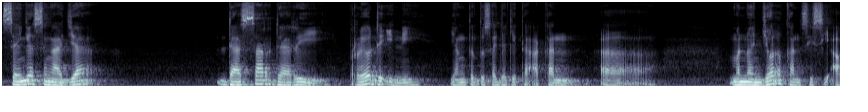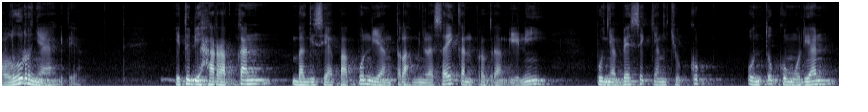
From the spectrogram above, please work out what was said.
Sehingga sengaja dasar dari periode ini yang tentu saja kita akan uh, menonjolkan sisi alurnya gitu ya itu diharapkan bagi siapa pun yang telah menyelesaikan program ini punya basic yang cukup untuk kemudian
